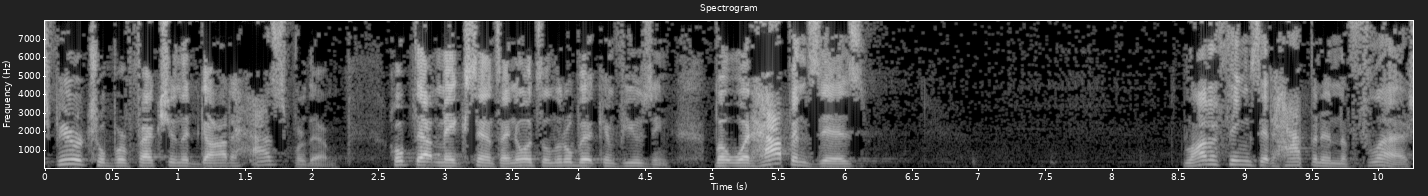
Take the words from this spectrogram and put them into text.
spiritual perfection that God has for them. Hope that makes sense. I know it's a little bit confusing, but what happens is a lot of things that happen in the flesh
